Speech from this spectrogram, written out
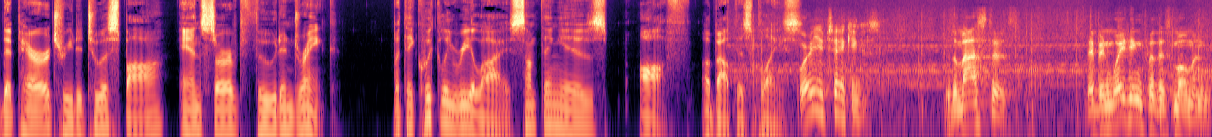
The pair are treated to a spa and served food and drink, but they quickly realize something is off about this place. Where are you taking us? To the masters. They've been waiting for this moment.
